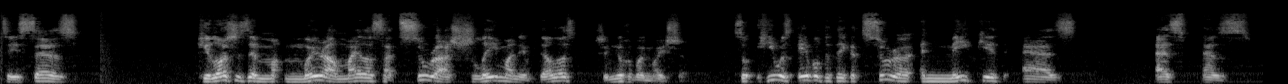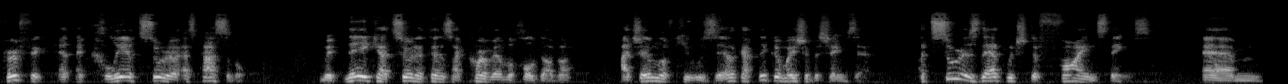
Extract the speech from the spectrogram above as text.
So he says, so he was able to take a tsura and make it as as as perfect, a, a clear tsura as possible. A tsura is that which defines things. Um,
